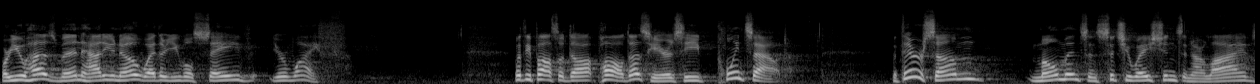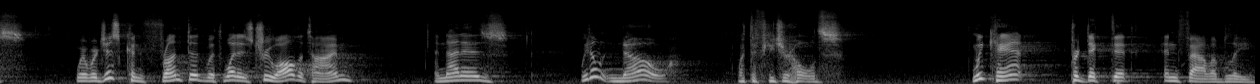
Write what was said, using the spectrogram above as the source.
Or you, husband, how do you know whether you will save your wife? What the Apostle Paul does here is he points out that there are some moments and situations in our lives where we're just confronted with what is true all the time, and that is we don't know what the future holds. We can't predict it infallibly.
